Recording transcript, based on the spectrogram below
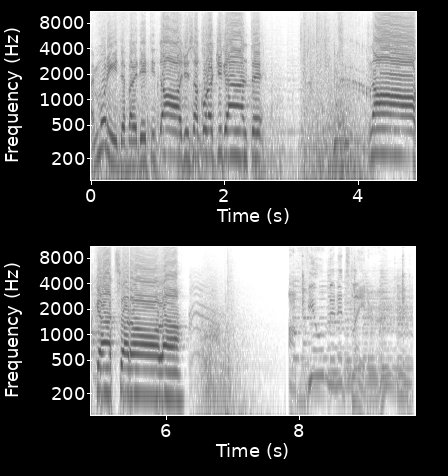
E morite maledetti. No ci sta ancora gigante. No cazzarola minutes later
